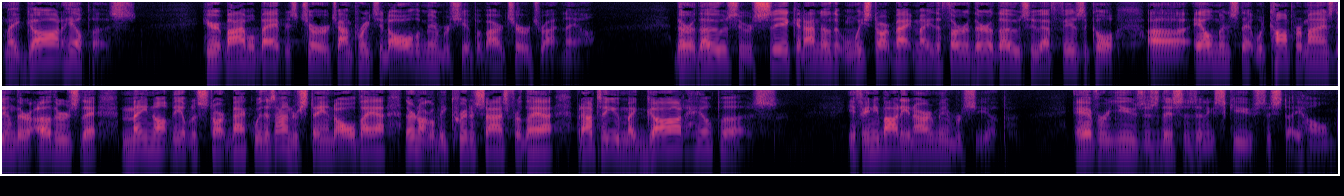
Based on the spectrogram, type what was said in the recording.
May God help us. Here at Bible Baptist Church, I'm preaching to all the membership of our church right now. There are those who are sick, and I know that when we start back May the 3rd, there are those who have physical uh, ailments that would compromise them. There are others that may not be able to start back with us. I understand all that. They're not going to be criticized for that. But I'll tell you, may God help us if anybody in our membership ever uses this as an excuse to stay home,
